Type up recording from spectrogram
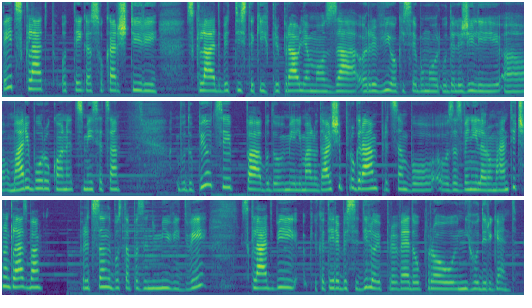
pet skladb, od tega so kar štiri skladbe, tiste, ki jih pripravljamo za revijo, ki se bomo udeležili uh, v Mariboru konec meseca. Vodopilci pa bodo imeli malo daljši program, predvsem bo zazvenela romantična glasba, predvsem bosta pa zanimivi dve skladbi, katere besedilo je prevedel prav njihov dirigent.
